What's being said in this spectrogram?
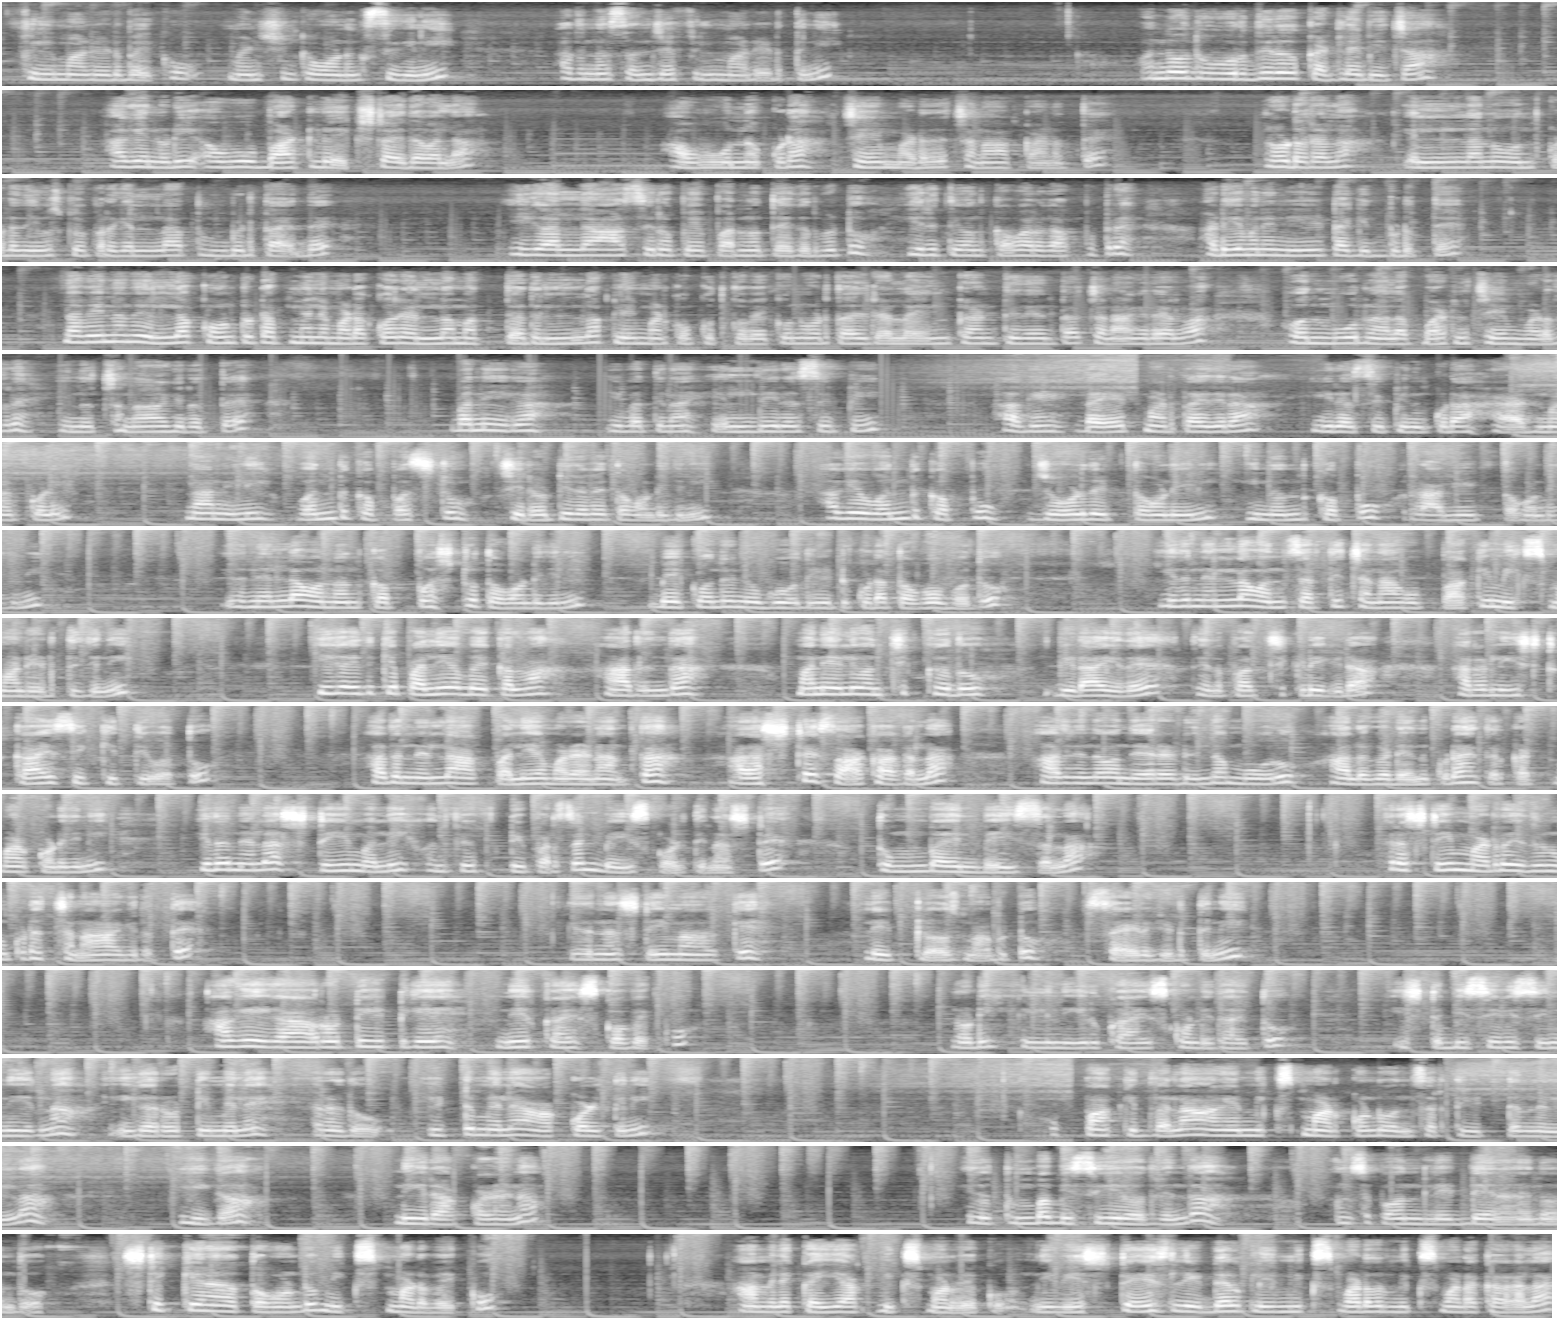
ಫಿಲ್ ಮಾಡಿ ಇಡಬೇಕು. ಮೆಣಸಿನ್ಕಾಯಿ ಒಣಗಿಸಿದ್ದೀನಿ ಅದನ್ನು ಸಂಜೆ ಫಿಲ್ ಮಾಡಿ ಇಡ್ತೀನಿ. ಒಂದೊಂದು ಹುರಿದಿರೋ ಕಡಲೆ ಬೀಜ. ಹಾಗೆ ನೋಡಿ, ಅವು ಬಾಟ್ಲು ಎಕ್ಸ್ಟ್ರಾ ಇದ್ದಾವಲ್ಲ ಅವನ್ನ ಕೂಡ ಚೇಂಜ್ ಮಾಡಿದ್ರೆ ಚೆನ್ನಾಗಿ ಕಾಣುತ್ತೆ. ನೋಡಿದ್ರಲ್ಲ, ಎಲ್ಲನೂ ಒಂದು ಕಡೆ ನ್ಯೂಸ್ ಪೇಪರ್ಗೆಲ್ಲ ತುಂಬಿಡ್ತಾ ಇದ್ದೆ. ಈಗ ಅಲ್ಲ ಹಾಸಿರೋ ಪೇಪರ್ನು ತೆಗೆದುಬಿಟ್ಟು ಈ ರೀತಿ ಒಂದು ಕವರ್ಗೆ ಹಾಕ್ಬಿಟ್ರೆ ಅಡುಗೆ ಮನೆ ನೀಟಾಗಿ ಇದ್ಬಿಡುತ್ತೆ. ನಾವೇನಂದ್ರೆ ಎಲ್ಲ ಕೌಂಟರ್ ಟಾಪ್ ಮೇಲೆ ಮಾಡೋಕ್ಕೋದ್ರೆ ಎಲ್ಲ ಮತ್ತೆ ಅದೆಲ್ಲ ಕ್ಲೀನ್ ಮಾಡ್ಕೊಂಡು ಕೂತ್ಕೋಬೇಕು. ನೋಡ್ತಾ ಇದ್ರಲ್ಲ ಹೆಂಗೆ ಕಾಣ್ತಿದೆ ಅಂತ ಚೆನ್ನಾಗಿದೆ ಅಲ್ವಾ? ಒಂದು ಮೂರು ನಾಲ್ಕು ಬಾಟ್ಲು ಚೇಂಜ್ ಮಾಡಿದ್ರೆ ಇನ್ನೂ ಚೆನ್ನಾಗಿರುತ್ತೆ. ಬನ್ನಿ ಈಗ ಇವತ್ತಿನ ಹೆಲ್ದಿ ರೆಸಿಪಿ ಹಾಗೆ ಡಯಟ್ ಮಾಡ್ತಾ ಇದ್ದೀರಾ? ಈ ರೆಸಿಪಿನೂ ಕೂಡ ಆ್ಯಡ್ ಮಾಡ್ಕೊಳ್ಳಿ. ನಾನಿಲ್ಲಿ ಒಂದು ಕಪ್ಪಷ್ಟು ಚಿರೋಟಿ ರವೆ ತೊಗೊಂಡಿದ್ದೀನಿ. ಹಾಗೆ ಒಂದು ಕಪ್ಪು ಜೋಳದ ಹಿಟ್ಟು ತೊಗೊಂಡಿದ್ದೀನಿ. ಇನ್ನೊಂದು ಕಪ್ಪು ರಾಗಿ ಹಿಟ್ಟು ತೊಗೊಂಡಿದ್ದೀನಿ. ಇದನ್ನೆಲ್ಲ ಒಂದೊಂದು ಕಪ್ಪಷ್ಟು ತೊಗೊಂಡಿದ್ದೀನಿ. ಬೇಕು ಅಂದರೆ ನೀವು ಗೋಧಿ ಹಿಟ್ಟು ಕೂಡ ತೊಗೋಬೋದು. ಇದನ್ನೆಲ್ಲ ಒಂದು ಸರ್ತಿ ಚೆನ್ನಾಗಿ ಉಪ್ಪಾಕಿ ಮಿಕ್ಸ್ ಮಾಡಿ ಇಡ್ತಿದ್ದೀನಿ. ಈಗ ಇದಕ್ಕೆ ಪಲ್ಯ ಬೇಕಲ್ವ? ಆದ್ದರಿಂದ ಮನೆಯಲ್ಲಿ ಒಂದು ಚಿಕ್ಕದು ಗಿಡ ಇದೆ. ಏನಪ್ಪ ಚಿಕ್ಕಡಿ ಗಿಡ. ಅದರಲ್ಲಿ ಇಷ್ಟು ಕಾಯಿ ಸಿಕ್ಕಿತ್ತು ಇವತ್ತು. ಅದನ್ನೆಲ್ಲ ಹಾಕಿ ಪಲ್ಯ ಮಾಡೋಣ ಅಂತ. ಅದಷ್ಟೇ ಸಾಕಾಗಲ್ಲ. ಆದ್ದರಿಂದ ಒಂದು ಎರಡರಿಂದ ಮೂರು ಆಲೂಗಡ್ಡೆಯನ್ನು ಕೂಡ ಈ ಥರ ಕಟ್ ಮಾಡ್ಕೊಂಡಿದ್ದೀನಿ. ಇದನ್ನೆಲ್ಲ ಸ್ಟೀಮಲ್ಲಿ ಒಂದು ಫಿಫ್ಟಿ ಪರ್ಸೆಂಟ್ ಬೇಯಿಸ್ಕೊಳ್ತೀನಿ ಅಷ್ಟೇ. ತುಂಬ ಏನು ಬೇಯಿಸಲ್ಲ. ಈ ಸ್ಟೀಮ್ ಮಾಡಿದ್ರೆ ಇದನ್ನು ಕೂಡ ಚೆನ್ನಾಗಿರುತ್ತೆ. ಇದನ್ನು ಸ್ಟೀಮ್ ಆಗೋಕ್ಕೆ ಲಿಡ್ ಕ್ಲೋಸ್ ಮಾಡಿಬಿಟ್ಟು ಸೈಡ್ಗೆ ಇಡ್ತೀನಿ. ಹಾಗೆ ಈಗ ರೊಟ್ಟಿ ಹಿಟ್ಟಿಗೆ ನೀರು ಕಾಯಿಸ್ಕೋಬೇಕು. ನೋಡಿ, ಇಲ್ಲಿ ನೀರು ಕಾಯಿಸ್ಕೊಂಡಿದ್ದಾಯಿತು. ಇಷ್ಟು ಬಿಸಿ ಬಿಸಿ ನೀರನ್ನ ಈಗ ರೊಟ್ಟಿ ಮೇಲೆ ಅದು ಹಿಟ್ಟು ಮೇಲೆ ಹಾಕ್ಕೊಳ್ತೀನಿ. ಉಪ್ಪು ಹಾಕಿದ್ವಲ್ಲ, ಹಾಗೆ ಮಿಕ್ಸ್ ಮಾಡಿಕೊಂಡು ಒಂದು ಸರ್ತಿ ಹಿಟ್ಟನ್ನೆಲ್ಲ ಈಗ ನೀರು ಹಾಕ್ಕೊಳ್ಳೋಣ. ಇದು ತುಂಬ ಬಿಸಿ ಇರೋದ್ರಿಂದ ಒಂದು ಸ್ವಲ್ಪ ಒಂದು ಲಿಡ್ ಏನೋ ಇದೊಂದು ಸ್ಟಿಕ್ ಏನಾದ್ರು ತೊಗೊಂಡು ಮಿಕ್ಸ್ ಮಾಡಬೇಕು. ಆಮೇಲೆ ಕೈ ಹಾಕಿ ಮಿಕ್ಸ್ ಮಾಡಬೇಕು. ನೀವು ಎಷ್ಟೇ ಲಿಡ್ಡಲ್ಲಿ ಕ್ಲೀನ್ ಮಿಕ್ಸ್ ಮಾಡಿದ್ರು ಮಿಕ್ಸ್ ಮಾಡೋಕ್ಕಾಗಲ್ಲ.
